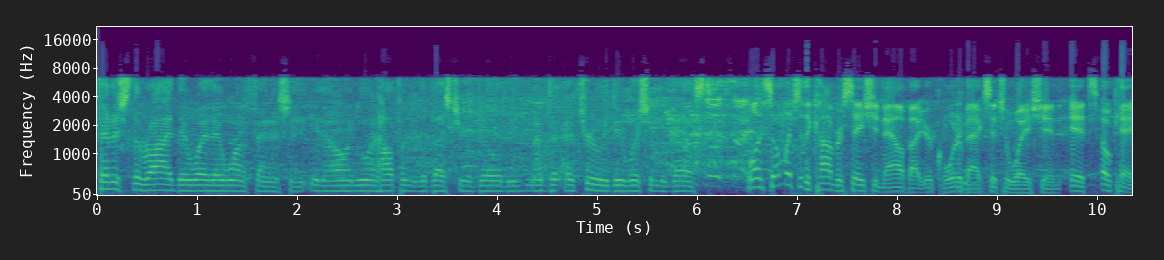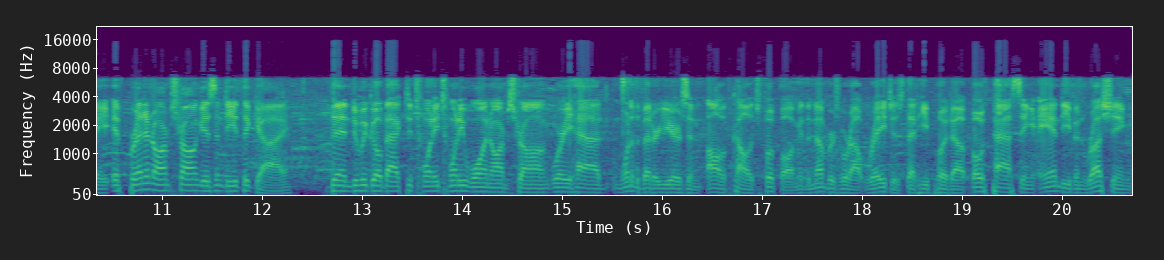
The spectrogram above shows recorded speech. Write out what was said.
finish the ride the way they want to finish it, you know, and you want to help them to the best of your ability. I, truly do wish them the best. Well, and so much of the conversation now about your quarterback situation, it's okay, if Brennan Armstrong is indeed the guy, then do we go back to 2021 Armstrong, where he had one of the better years in all of college football? I mean, the numbers were outrageous that he put up, both passing and even rushing,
